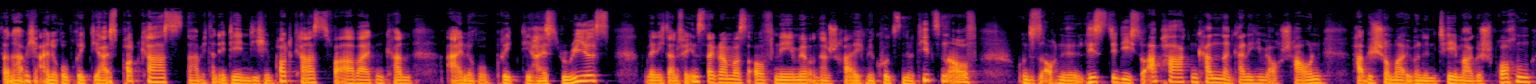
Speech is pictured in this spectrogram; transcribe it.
Dann habe ich eine Rubrik, die heißt Podcasts. Da habe ich dann Ideen, die ich in Podcasts verarbeiten kann. Eine Rubrik, die heißt Reels. Wenn ich dann für Instagram was aufnehme und dann schreibe ich mir kurz Notizen auf. Und das ist auch eine Liste, die ich so abhaken kann. Dann kann ich mir auch schauen, habe ich schon mal über ein Thema gesprochen,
